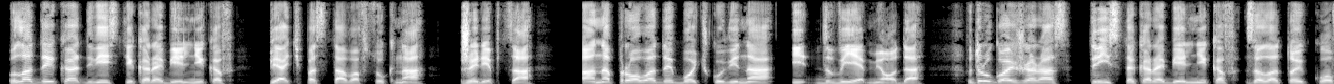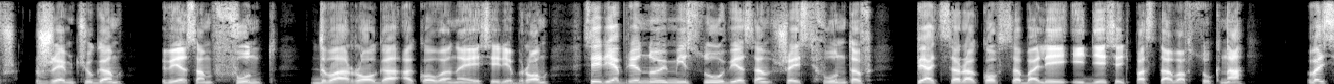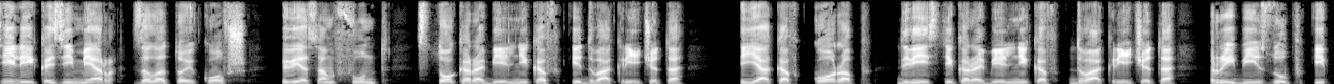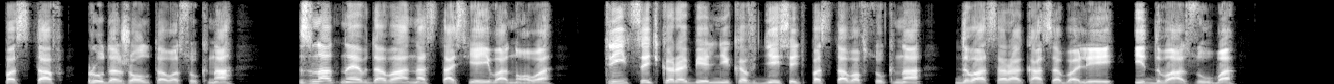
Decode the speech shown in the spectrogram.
владыка двести корабельников, пять поставов сукна, жеребца, а на проводы бочку вина и две меда. В другой же раз триста корабельников, золотой ковш с жемчугом, весом в фунт, два рога, окованные серебром, серебряную мису весом в шесть фунтов, пять сороков соболей и десять поставов сукна, Василий Казимер, золотой ковш, весом в фунт, сто корабельников и два кречета, Яков Короб, двести корабельников, два кречета, рыбий зуб и постав рудожелтого сукна, знатная вдова Настасья Иванова, тридцать корабельников, десять поставов сукна, два сорока соболей и два зуба.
